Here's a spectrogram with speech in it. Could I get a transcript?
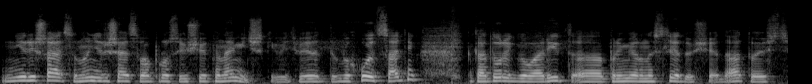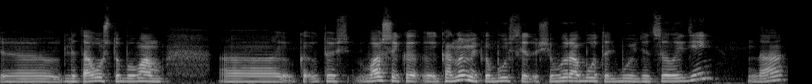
не решается, но не решается вопрос еще экономический. Ведь выходит садник, который говорит э, примерно следующее, да, то есть для того, чтобы вам то есть ваша экономика будет следующая. Вы работать будете целый день, да,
